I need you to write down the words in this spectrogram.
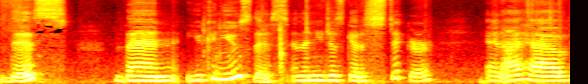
this, then you can use this. And then you just get a sticker. And I have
